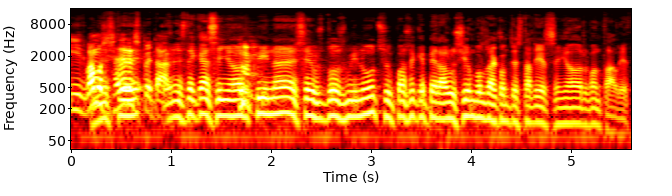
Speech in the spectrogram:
i vamos, s'ha de respetar. En este cas, senyor Pina, els seus dos minuts, suposo que per al·lusió voldrà contestar-li el senyor González.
